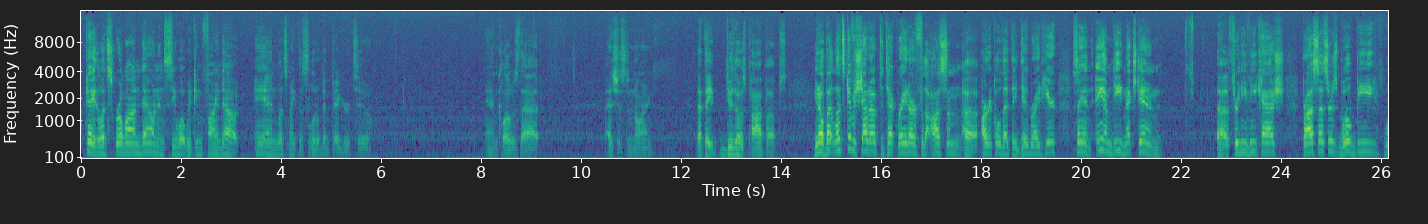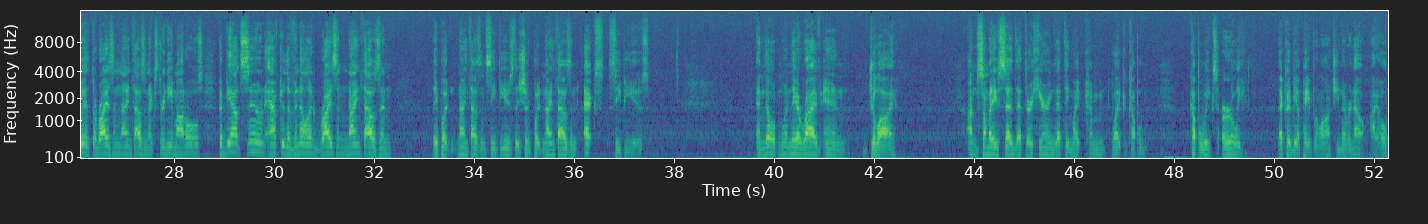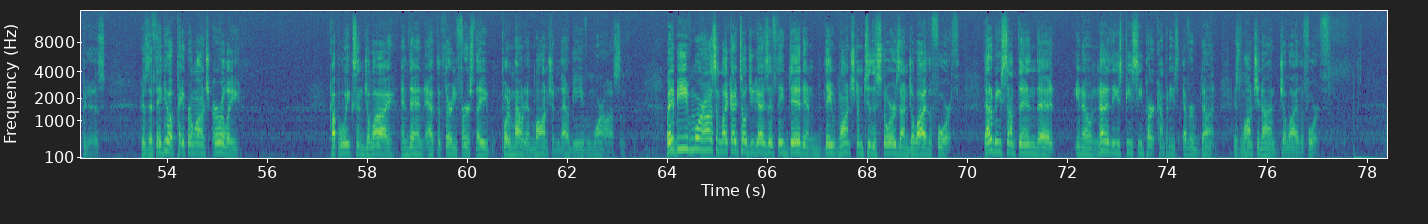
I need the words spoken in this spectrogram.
Okay, let's scroll on down and see what we can find out. And let's make this a little bit bigger too. And close that. That's just annoying that they do those pop ups. You know, but let's give a shout out to Tech Radar for the awesome uh, article that they did right here saying AMD next gen uh, 3D V cache processors will be with the Ryzen 9000 X3D models. Could be out soon after the vanilla Ryzen 9000. They put 9000 CPUs. They should have put 9000X CPUs and they'll when they arrive in July. Um, somebody said that they're hearing that they might come like a couple couple weeks early. That could be a paper launch. You never know. I hope it is, because if they do a paper launch early, a couple weeks in July, and then at the 31st they put them out and launch them, that would be even more awesome. But it'd be even more awesome, like I told you guys, if they did and they launched them to the stores on July the 4th. That'll be something that, you know, none of these PC part companies ever done, is launch it on July the 4th.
